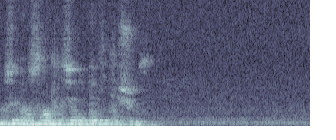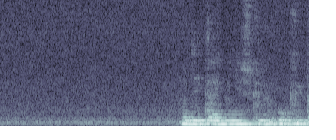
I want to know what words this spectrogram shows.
on se concentre sur de petites choses. Un détail minuscule occupe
